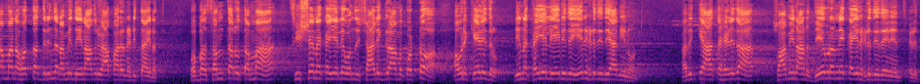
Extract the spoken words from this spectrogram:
ನಮ್ಮನ್ನು ಹೊತ್ತದ್ರಿಂದ ನಮ್ಮಿಂದ ಏನಾದರೂ ವ್ಯಾಪಾರ ನಡೀತಾ ಇರುತ್ತೆ. ಒಬ್ಬ ಸಂತರು ತಮ್ಮ ಶಿಷ್ಯನ ಕೈಯಲ್ಲಿ ಒಂದು ಶಾಲಿಗ್ರಾಮ ಕೊಟ್ಟು ಅವರು ಕೇಳಿದರು, ನಿನ್ನ ಕೈಯಲ್ಲಿ ಏನಿದೆ, ಏನು ಹಿಡಿದಿದೆಯಾ ನೀನು? ಅಂತ. ಅದಕ್ಕೆ ಆತ ಹೇಳಿದ, ಸ್ವಾಮಿ, ನಾನು ದೇವರನ್ನೇ ಕೈಯಲ್ಲಿ ಹಿಡಿದಿದ್ದೇನೆ ಅಂತ ಹೇಳಿದ.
